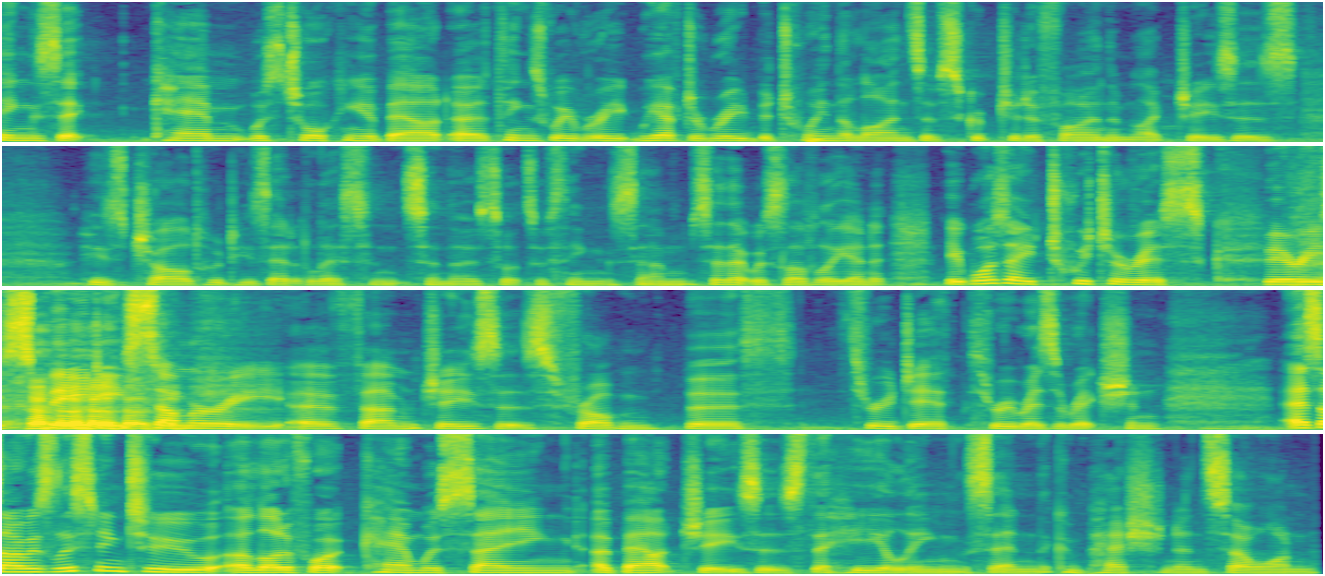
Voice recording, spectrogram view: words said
things that Cam was talking about uh, things we read, we have to read between the lines of Scripture to find them, like Jesus, his childhood, his adolescence, and those sorts of things. Um, so that was lovely, and it, it was a Twitter-esque, very speedy summary of um, Jesus from birth through death through resurrection. As I was listening to a lot of what Cam was saying about Jesus, the healings and the compassion and so on,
